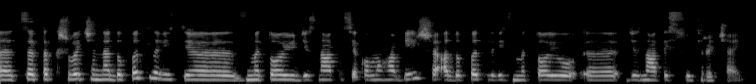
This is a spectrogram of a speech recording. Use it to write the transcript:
е, це так швидше не допитливість е, з метою дізнатися якомога більше, а допитливість з метою е, дізнатись суть речей.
